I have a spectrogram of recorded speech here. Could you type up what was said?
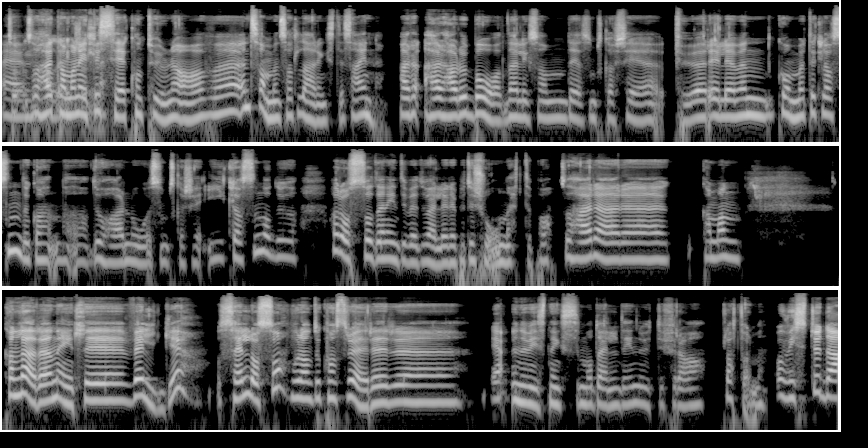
Så, Um, så her kan man leksjonene. egentlig se konturene av eh, en sammensatt læringsdesign. Her, her har du både liksom det som skal skje før eleven kommer til klassen, du, kan, du har noe som skal skje i klassen, og du har også den individuelle repetisjonen etterpå. Så her er, eh, kan man kan læreren egentlig velge selv også hvordan du konstruerer eh, Ja. undervisningsmodellen din ut ifra plattformen. Og hvis du da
